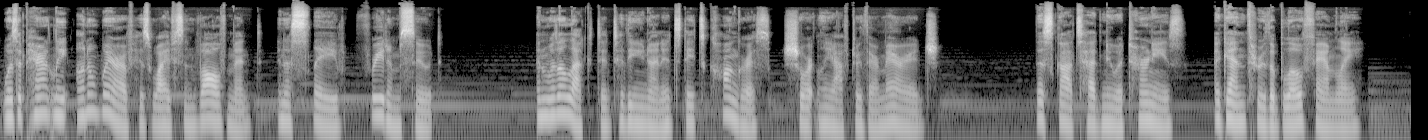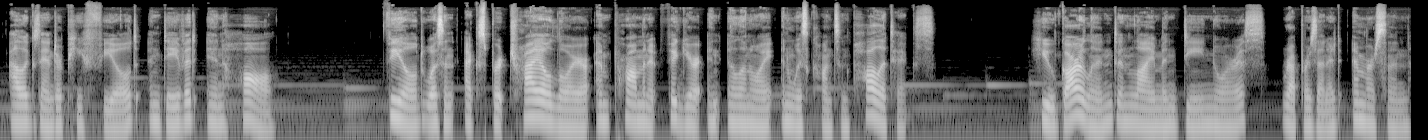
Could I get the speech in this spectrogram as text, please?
was apparently unaware of his wife's involvement in a slave freedom suit and was elected to the United States Congress shortly after their marriage. The Scotts had new attorneys, again through the Blow family Alexander P. Field and David N. Hall. Field was an expert trial lawyer and prominent figure in Illinois and Wisconsin politics. Hugh Garland and Lyman D. Norris represented Emerson.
